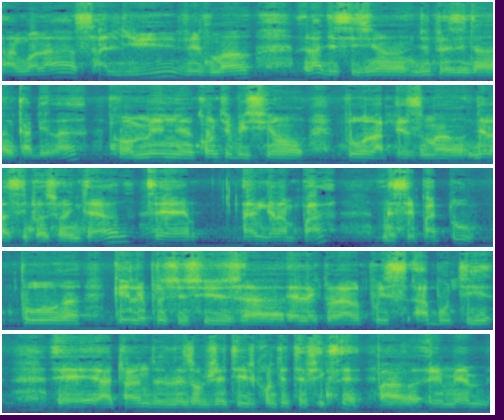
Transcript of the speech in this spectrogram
Angola salue vivement la décision du président Kabila comme une contribution pour l'apaisement de la situation interne. C'est un grand pas, mais c'est pas tout pour que le processus électoral puisse aboutir et atteindre les objectifs qui ont été fixés par eux-mêmes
